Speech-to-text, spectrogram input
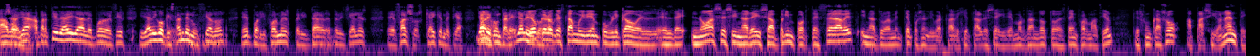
Ah, a partir de ahí ya le puedo decir, y ya digo que están denunciados eh, por informes periciales eh, falsos que hay que meter. Ya le contaré. Ya le yo creo que está muy bien publicado el, de no asesinaréis a Prim por tercera vez y naturalmente pues en Libertad Digital le seguiremos dando toda esta información que es un caso apasionante.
